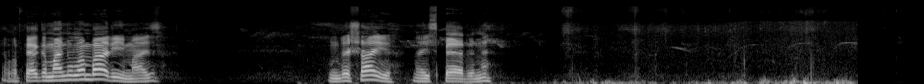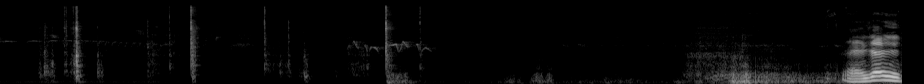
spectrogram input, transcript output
Ela pega mais no lambari, mas... Vamos deixar aí, na espera, né? É, aí,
